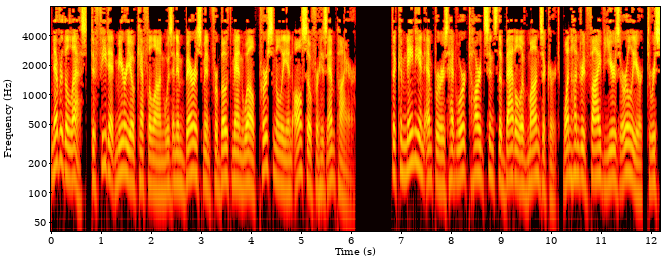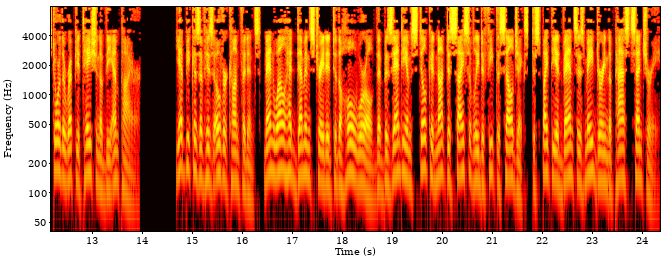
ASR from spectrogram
Nevertheless, defeat at Myriokephalon was an embarrassment for both Manuel personally and also for his empire. The Komnenian emperors had worked hard since the Battle of Manzikert, 105 years earlier, to restore the reputation of the empire. Yet because of his overconfidence, Manuel had demonstrated to the whole world that Byzantium still could not decisively defeat the Seljuks, despite the advances made during the past century.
